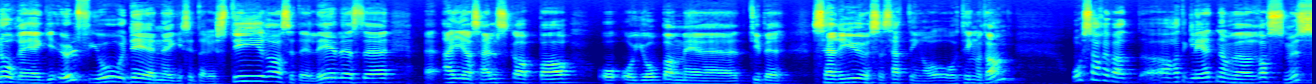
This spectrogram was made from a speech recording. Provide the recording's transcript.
når jeg er Ulf? Jo, det er når jeg sitter i styrer, sitter i ledelse, eier selskaper og, og jobber med type seriøse settinger og, ting og tang. Og så har jeg vært, hatt gleden av å være Rasmus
